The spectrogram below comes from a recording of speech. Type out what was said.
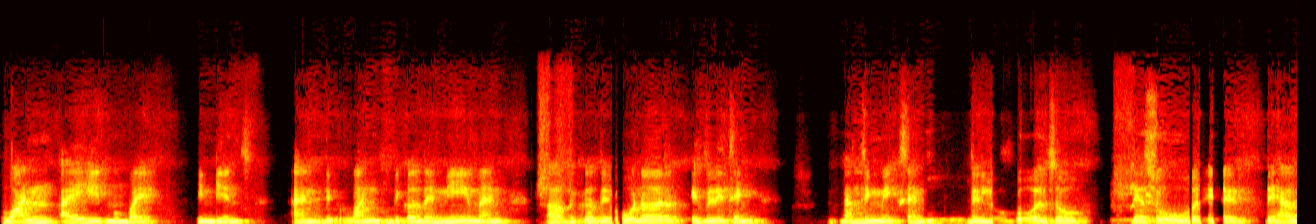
One, I hate Mumbai Indians, and one because their name and uh, because the owner, everything, nothing makes sense. The logo also, they are so overrated. They have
